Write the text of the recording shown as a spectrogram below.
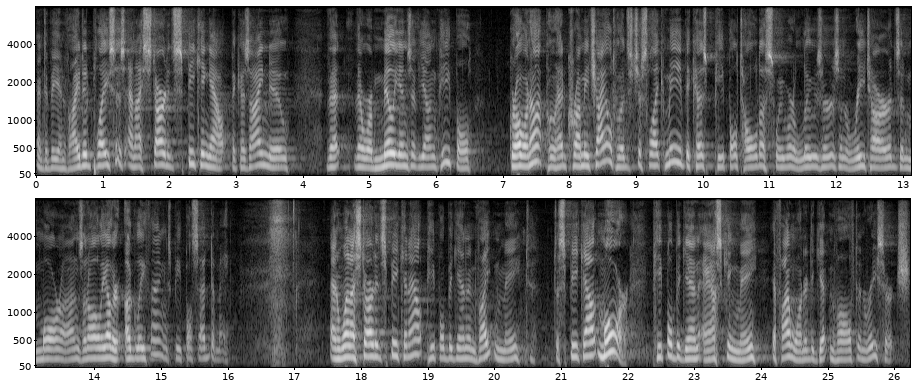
and to be invited places, and I started speaking out because I knew that there were millions of young people growing up who had crummy childhoods just like me because people told us we were losers and retards and morons and all the other ugly things people said to me. And when I started speaking out, people began inviting me to, to speak out more. People began asking me if I wanted to get involved in research.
